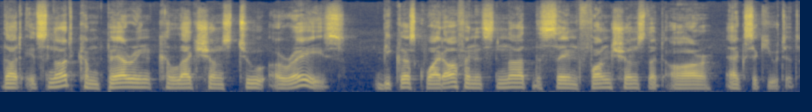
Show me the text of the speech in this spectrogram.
that it's not comparing collections to arrays because quite often it's not the same functions that are executed.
